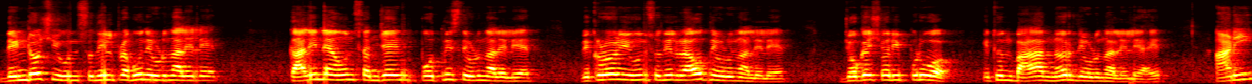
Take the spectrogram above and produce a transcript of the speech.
दिंडोशीहून सुनील प्रभू निवडून आलेले आहेत. कालिन्याहून संजय पोतनीस निवडून आलेले आहेत. विक्रोळीहून सुनील राऊत निवडून आलेले आहेत. जोगेश्वरी पूर्व इथून बाळा नर निवडून आलेले आहेत. आणि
